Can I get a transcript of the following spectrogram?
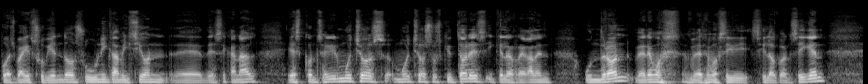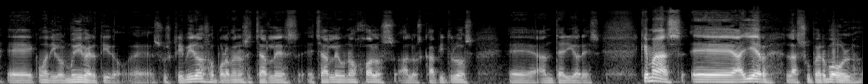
pues va a ir subiendo. Su única misión eh, de ese canal es conseguir muchos, muchos suscriptores y que les regalen un dron. Veremos, veremos si, si lo consiguen. Eh, como digo, es muy divertido. Eh, suscribiros o por lo menos echarles, echarle un ojo a los, a los capítulos anteriores. ¿Qué más? Ayer, la Super Bowl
